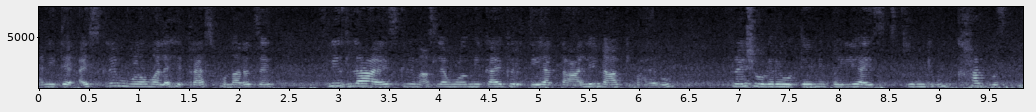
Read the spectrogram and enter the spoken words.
आणि ते आईस्क्रीममुळं मला हे त्रास होणारच आहेत. फ्रीजला आईस्क्रीम असल्यामुळं मी काय करते आता आले ना की बाहेरून फ्रेश वगैरे होते मी पहिली आईस्क्रीम घेऊन खात बसते.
